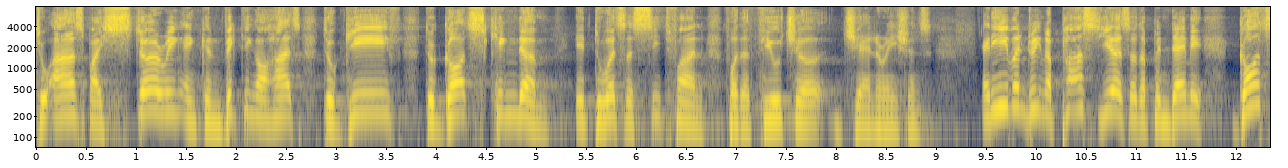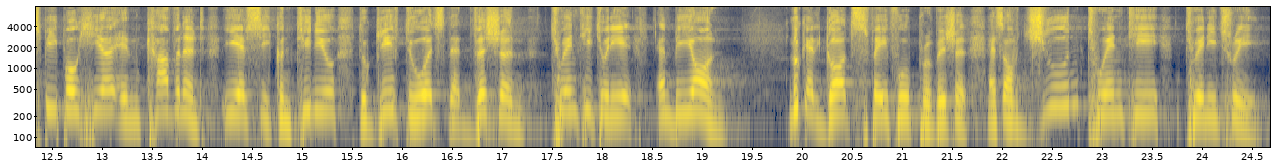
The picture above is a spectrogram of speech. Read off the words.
to us by stirring and convicting our hearts to give to God's kingdom in, towards the seed fund for the future generations. And even during the past years of the pandemic, God's people here in Covenant EFC continue to give towards that vision 2028 and beyond. Look at God's faithful provision. As of June 2023,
